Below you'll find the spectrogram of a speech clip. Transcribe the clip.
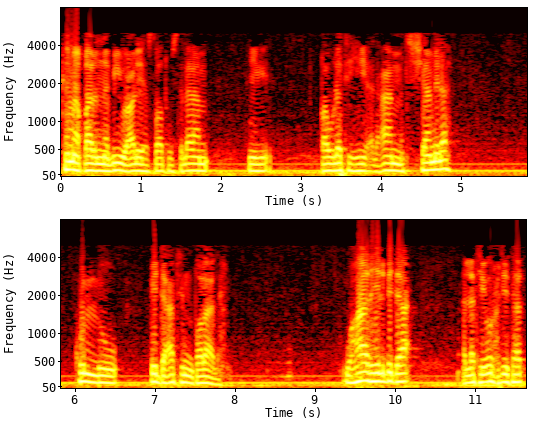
كما قال النبي عليه الصلاة والسلام في قولته العامة الشاملة كل بدعة ضلالة. وهذه البدع التي أحدثت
